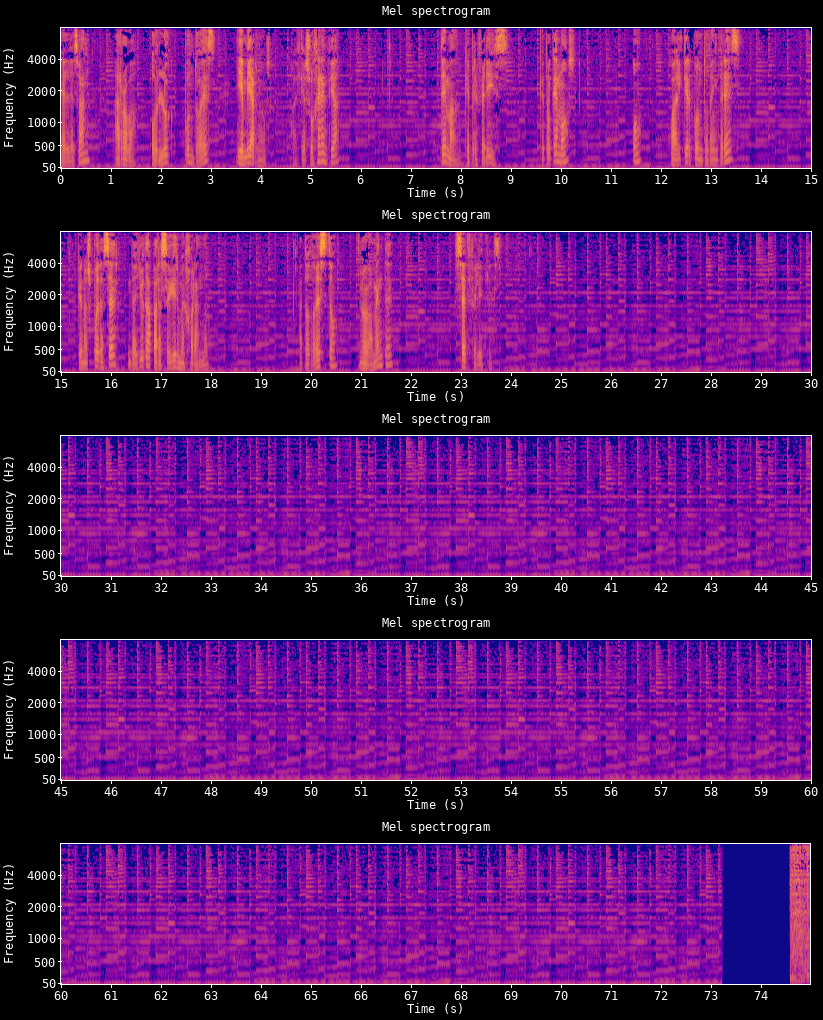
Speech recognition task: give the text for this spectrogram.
eldesvan.outlook.es y enviarnos cualquier sugerencia, tema que preferís que toquemos o cualquier punto de interés que nos pueda ser de ayuda para seguir mejorando. A todo esto, nuevamente, sed felices.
